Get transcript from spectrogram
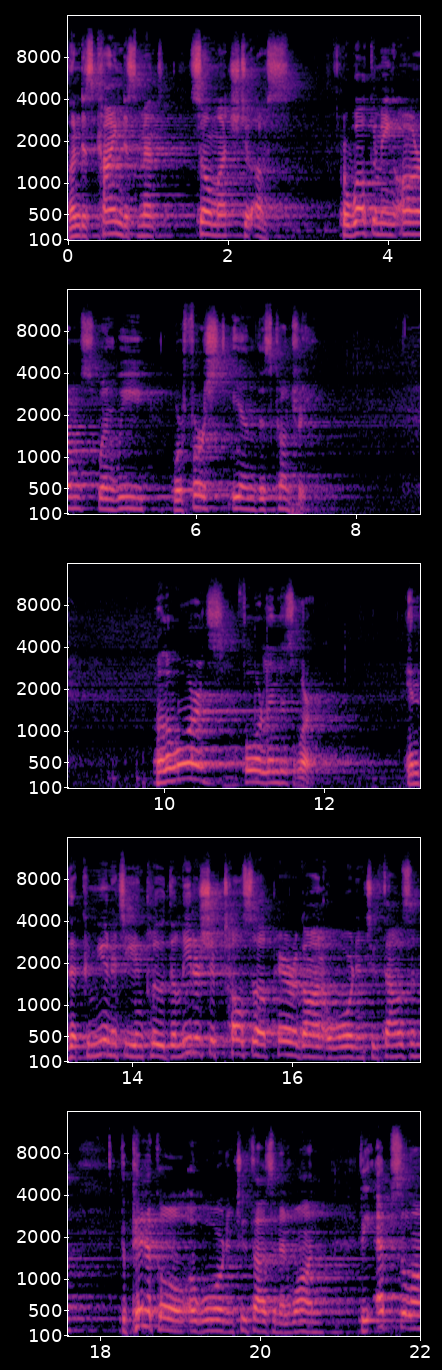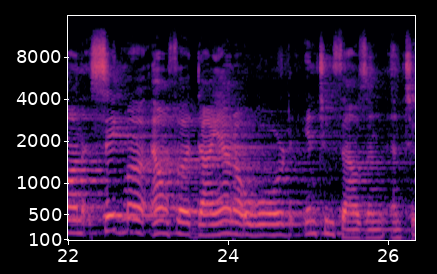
Linda's kindness meant so much to us. Her welcoming arms when we were first in this country. Well, awards for Linda's work in the community include the Leadership Tulsa Paragon Award in 2000, the Pinnacle Award in 2001, the Epsilon Sigma Alpha Diana Award in 2002.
